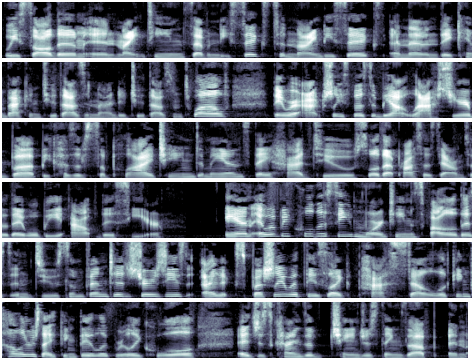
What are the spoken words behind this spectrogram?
We saw them in 1976 to 96, and then they came back in 2009 to 2012. They were actually supposed to be out last year, but because of supply chain demands, they had to slow that process down. So they will be out this year. And it would be cool to see more teams follow this and do some vintage jerseys, I'd, especially with these like pastel looking colors. I think they look really cool. It just kind of changes things up and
